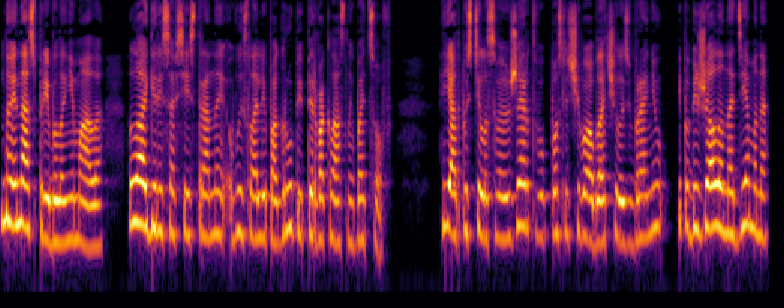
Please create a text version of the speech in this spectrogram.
но и нас прибыло немало. Лагери со всей страны выслали по группе первоклассных бойцов. Я отпустила свою жертву, после чего облачилась в броню и побежала на демона,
